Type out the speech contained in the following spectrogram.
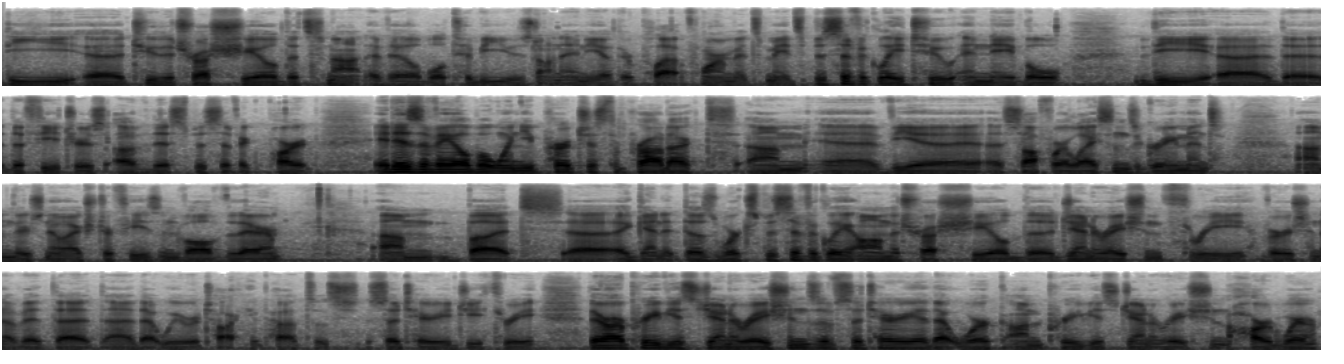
the uh, to the Trust Shield. It's not available to be used on any other platform. It's made specifically to enable the uh, the, the, features of this specific part. It is available when you purchase the product um, uh, via a software license agreement. Um, there's no extra fees involved there. Um, but uh, again, it does work specifically on the Trust Shield, the Generation 3 version of it that, uh, that we were talking about, so Soteria G3. There are previous generations of Soteria that work on previous generation hardware.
